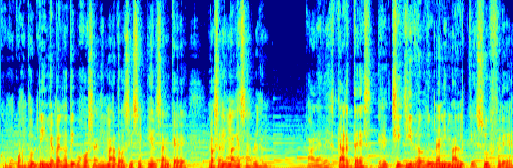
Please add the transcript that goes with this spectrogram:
como cuando un niño ve los dibujos animados y se piensan que los animales hablan. Para Descartes, el chillido de un animal que sufre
